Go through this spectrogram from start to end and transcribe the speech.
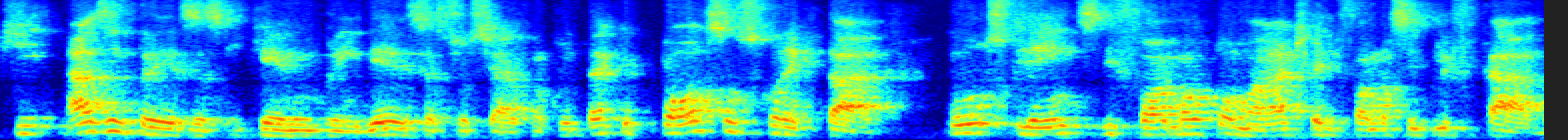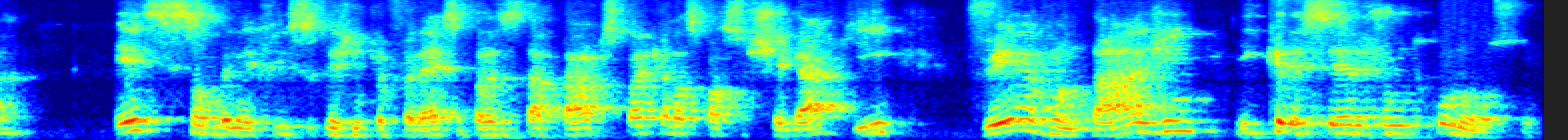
que as empresas que queiram empreender e se associar com a Tutec possam se conectar com os clientes de forma automática, de forma simplificada. Esses são benefícios que a gente oferece para as startups para que elas possam chegar aqui, ver a vantagem e crescer junto conosco.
